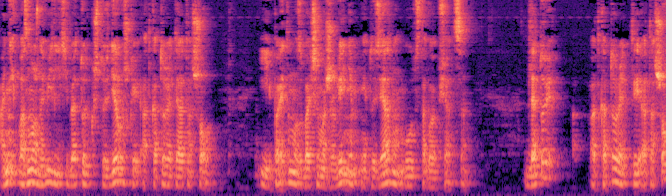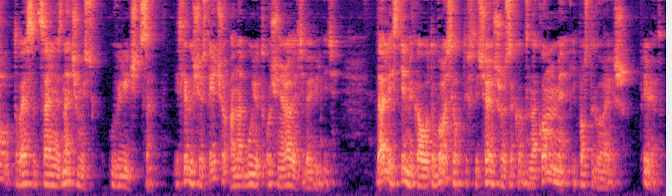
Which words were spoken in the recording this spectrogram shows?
Они, возможно, видели тебя только что с девушкой, от которой ты отошел. И поэтому с большим оживлением и энтузиазмом будут с тобой общаться. Для той, от которой ты отошел, твоя социальная значимость увеличится. И следующую встречу она будет очень рада тебя видеть. Далее с теми, кого ты бросил, ты встречаешься как знакомыми и просто говоришь «Привет».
